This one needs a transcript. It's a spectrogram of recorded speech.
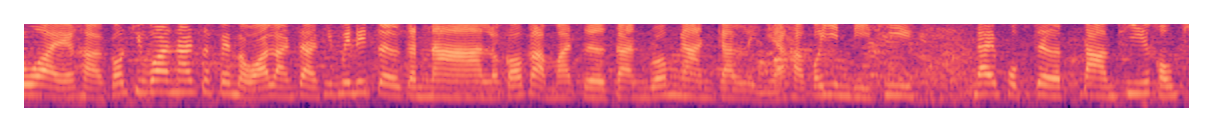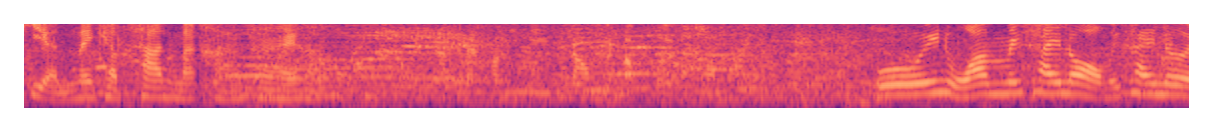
ด้วยค่ะ ก็คิดว่าน่าจะเป็นแบบว่าหลังจากที่ไม่ได้เจอกันนาน แล้วก็กลับมาเจอกันร่วมงานกันอะไรอย่างเงี้ยค่ะ ก็ยินดีที่ได้พบเจอตามที่เขาเขียนในแคปชั่นนะคะ ใช่ค่ะ เป็นการแสดงความยินดีที่เราเหมือนแบบเปิดห้องคุยกันเอง โอ้ยหนูว่าไม่ใช่หรอกไม่ใช่เลย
